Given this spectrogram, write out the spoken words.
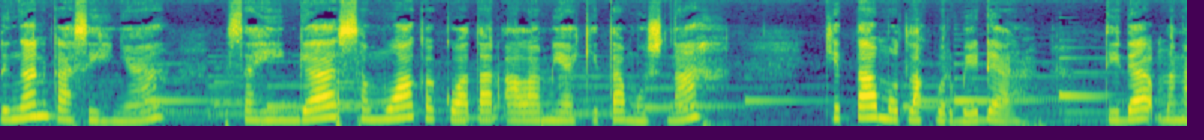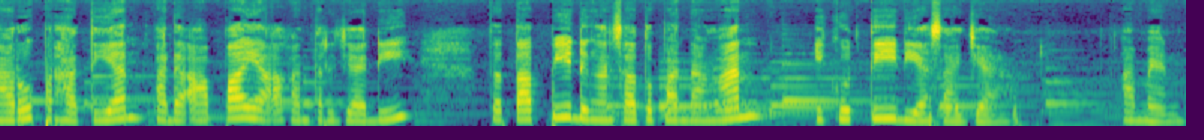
dengan kasihnya sehingga semua kekuatan alamiah kita musnah, kita mutlak berbeda tidak menaruh perhatian pada apa yang akan terjadi, tetapi dengan satu pandangan, ikuti Dia saja. Amin.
